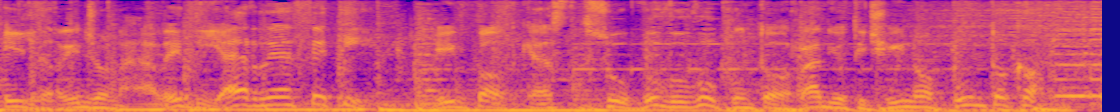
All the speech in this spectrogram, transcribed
Il regionale di RFT, il podcast su www.radioticino.com.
